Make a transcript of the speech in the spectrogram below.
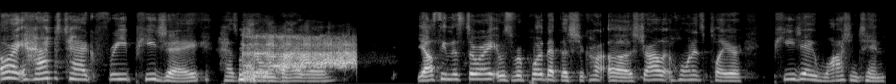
All right, hashtag free PJ has been going viral. Y'all seen this story? It was reported that the Chicago, uh, Charlotte Hornets player PJ Washington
